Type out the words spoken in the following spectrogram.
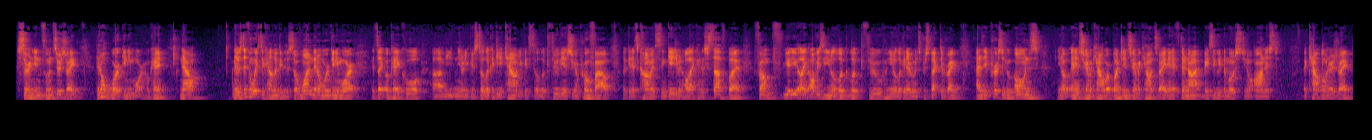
certain influencers, right? They don't work anymore. Okay. Now, there's different ways to kind of look at this. So one, they don't work anymore. It's like, okay, cool. Um, you, you know, you can still look at the account. You can still look through the Instagram profile, look at its comments, engagement, all that kind of stuff. But from, you, you like, obviously, you know, look, look through, you know, look at everyone's perspective, right? As a person who owns you know, an Instagram account or a bunch of Instagram accounts, right? And if they're not basically the most, you know, honest account owners, right?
